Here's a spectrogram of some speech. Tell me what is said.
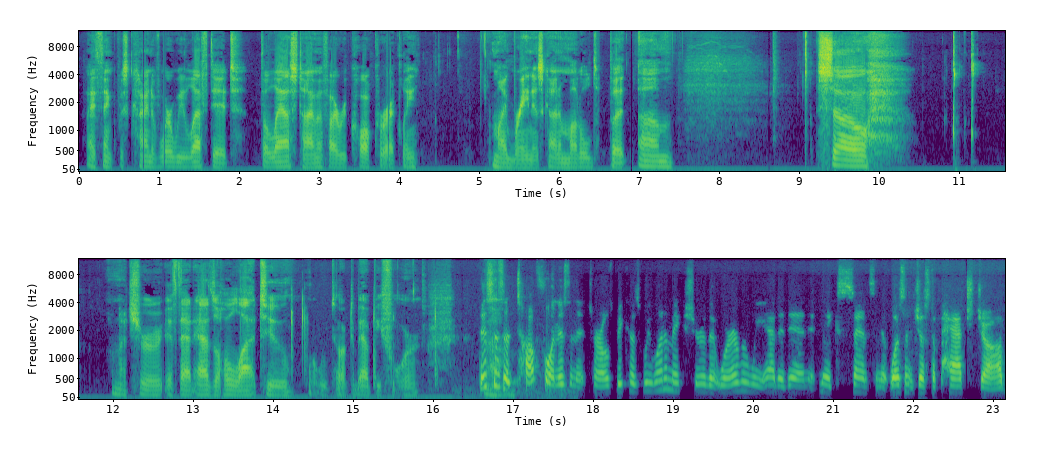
I think was kind of where we left it the last time, if I recall correctly my brain is kind of muddled, but um, so I'm not sure if that adds a whole lot to what we talked about before. This um, is a um, tough one, isn't it, Charles? Because we want to make sure that wherever we add it in, it makes sense and it wasn't just a patch job.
